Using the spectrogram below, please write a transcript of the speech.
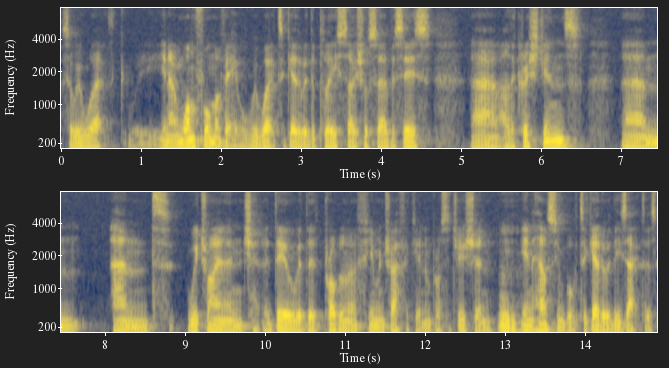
so we work you know in one form of it we work together with the police social services uh, other christians um, and we try and ch- deal with the problem of human trafficking and prostitution in helsingborg together with these actors.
